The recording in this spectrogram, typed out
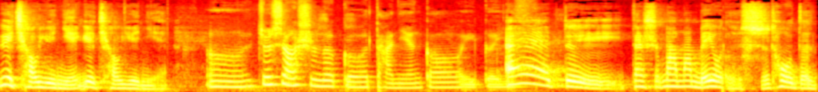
越敲越粘，越敲越粘。嗯，就像是那个打年糕一个。哎，对，但是妈妈没有石头的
